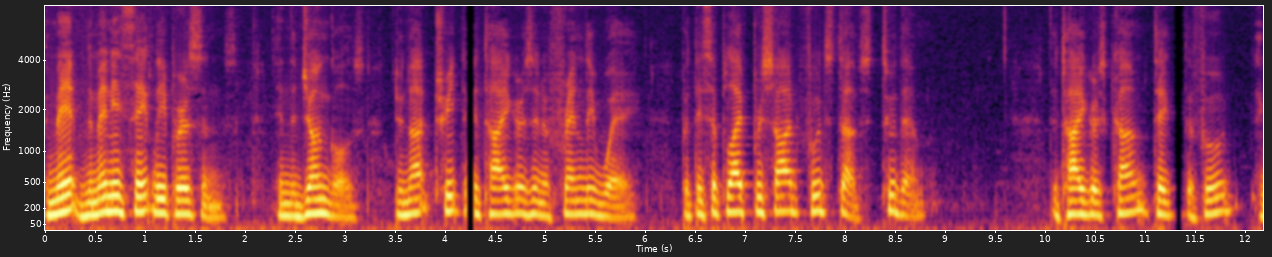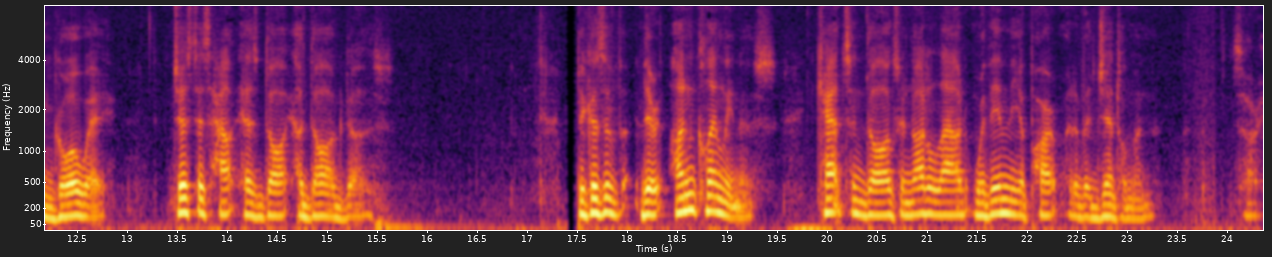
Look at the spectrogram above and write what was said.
The, the many saintly persons in the jungles do not treat the tigers in a friendly way, but they supply prasad foodstuffs to them. The tigers come, take the food, and go away, just as, how, as a dog does. Because of their uncleanliness, Cats and dogs are not allowed within the apartment of a gentleman. Sorry.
